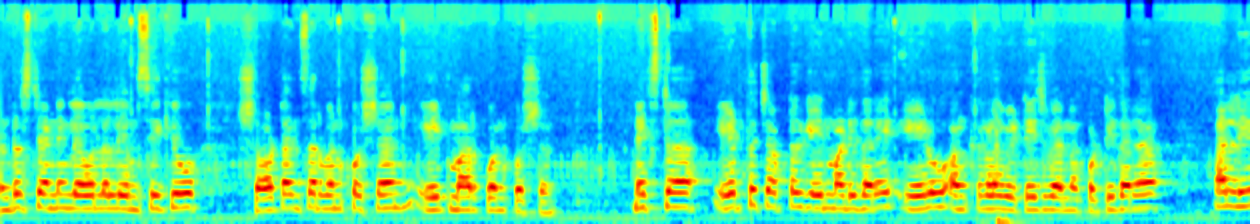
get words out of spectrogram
understanding ಲೆವೆಲಲ್ಲಿ M C Q short answer one question eight mark one question next eighth ಚಾಪ್ಟರ್ಗೆ ಏನು ಮಾಡಿದ್ದಾರೆ? ಏಳು ಅಂಕಗಳ ವೇಟೇಜ್ಗಳನ್ನು ಕೊಟ್ಟಿದ್ದಾರೆ. ಅಲ್ಲಿ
